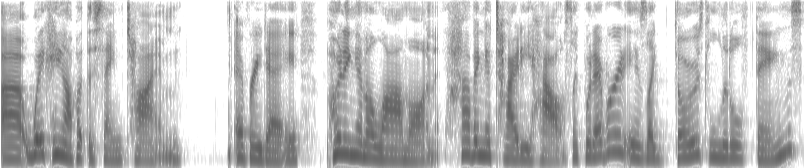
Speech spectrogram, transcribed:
uh, waking up at the same time every day, putting an alarm on, having a tidy house, like whatever it is, like those little things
